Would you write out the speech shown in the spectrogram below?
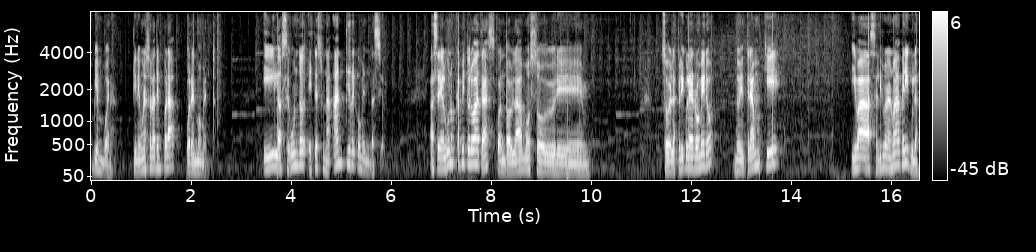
Bien buena. Tiene una sola temporada por el momento. Y lo segundo, esta es una anti-recomendación. Hace algunos capítulos atrás, cuando hablábamos sobre, sobre las películas de Romero, nos enteramos que iba a salir una nueva película.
